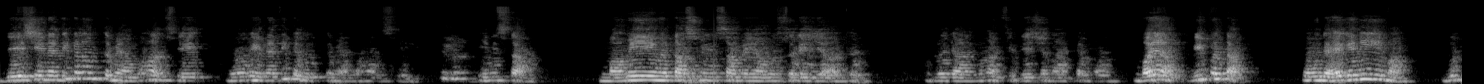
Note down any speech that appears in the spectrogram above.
දේශය නැති කළ උත්තමයන් වහන්සේ මෝහය නැති කළ උත්තමයන් වහන්සේ. ඒ නිසා මමේව තස්මින් සමය අනුස්සරේයාත බුදුරජාණන් වහන්සේ දේශනා කරනවා බය විපතක් මොහොත ඇගැනීමක් දුක්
